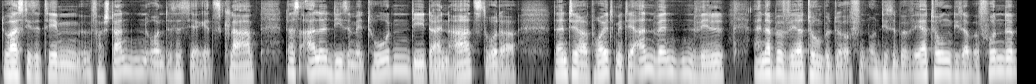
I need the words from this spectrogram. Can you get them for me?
du hast diese Themen verstanden und es ist dir jetzt klar, dass alle diese Methoden, die dein Arzt oder dein Therapeut mit dir anwenden will, einer Bewertung bedürfen. Und diese Bewertung dieser Befunde,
